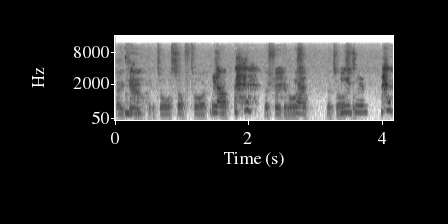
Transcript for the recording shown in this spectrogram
IT. No. It's all self-taught. no So that's freaking awesome. That's awesome. youtube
